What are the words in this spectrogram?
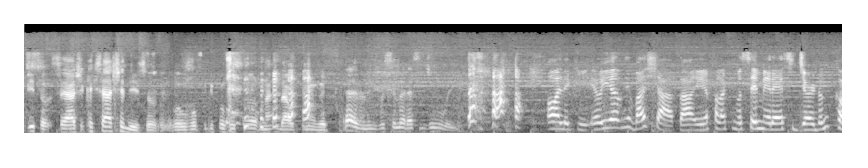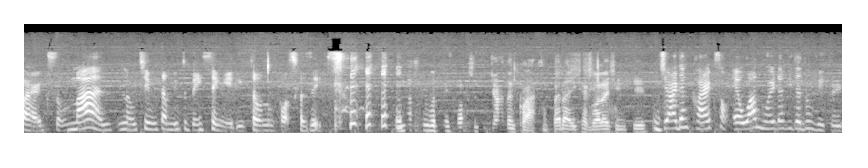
Vitor, você acha, o que você acha disso? Eu vou pedir pro Vitor né, dar a opinião dele. Evelyn, você merece Jim Wade. Olha aqui, eu ia rebaixar, tá? Eu ia falar que você merece Jordan Clarkson, mas não, o time tá muito bem sem ele, então não posso fazer isso. Como assim você gosta de Jordan Clarkson? Pera aí que agora a gente... Jordan Clarkson é o amor da vida do Victor,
